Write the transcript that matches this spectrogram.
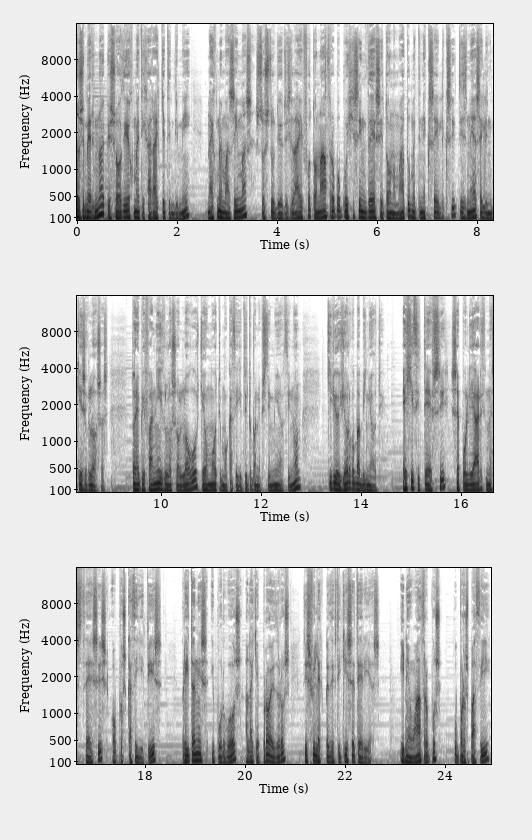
Στο σημερινό επεισόδιο έχουμε τη χαρά και την τιμή να έχουμε μαζί μας στο στούντιο της LIFO τον άνθρωπο που έχει συνδέσει το όνομά του με την εξέλιξη της νέας ελληνικής γλώσσας, τον επιφανή γλωσσολόγο και ομότιμο καθηγητή του Πανεπιστημίου Αθηνών, κύριο Γιώργο Μπαμπινιώτη. Έχει θητεύσει σε πολυάριθμες θέσεις όπως καθηγητής, πρίτανης, υπουργός αλλά και πρόεδρος της φιλεκπαιδευτικής εταιρείας. Είναι ο άνθρωπος που προσπαθεί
